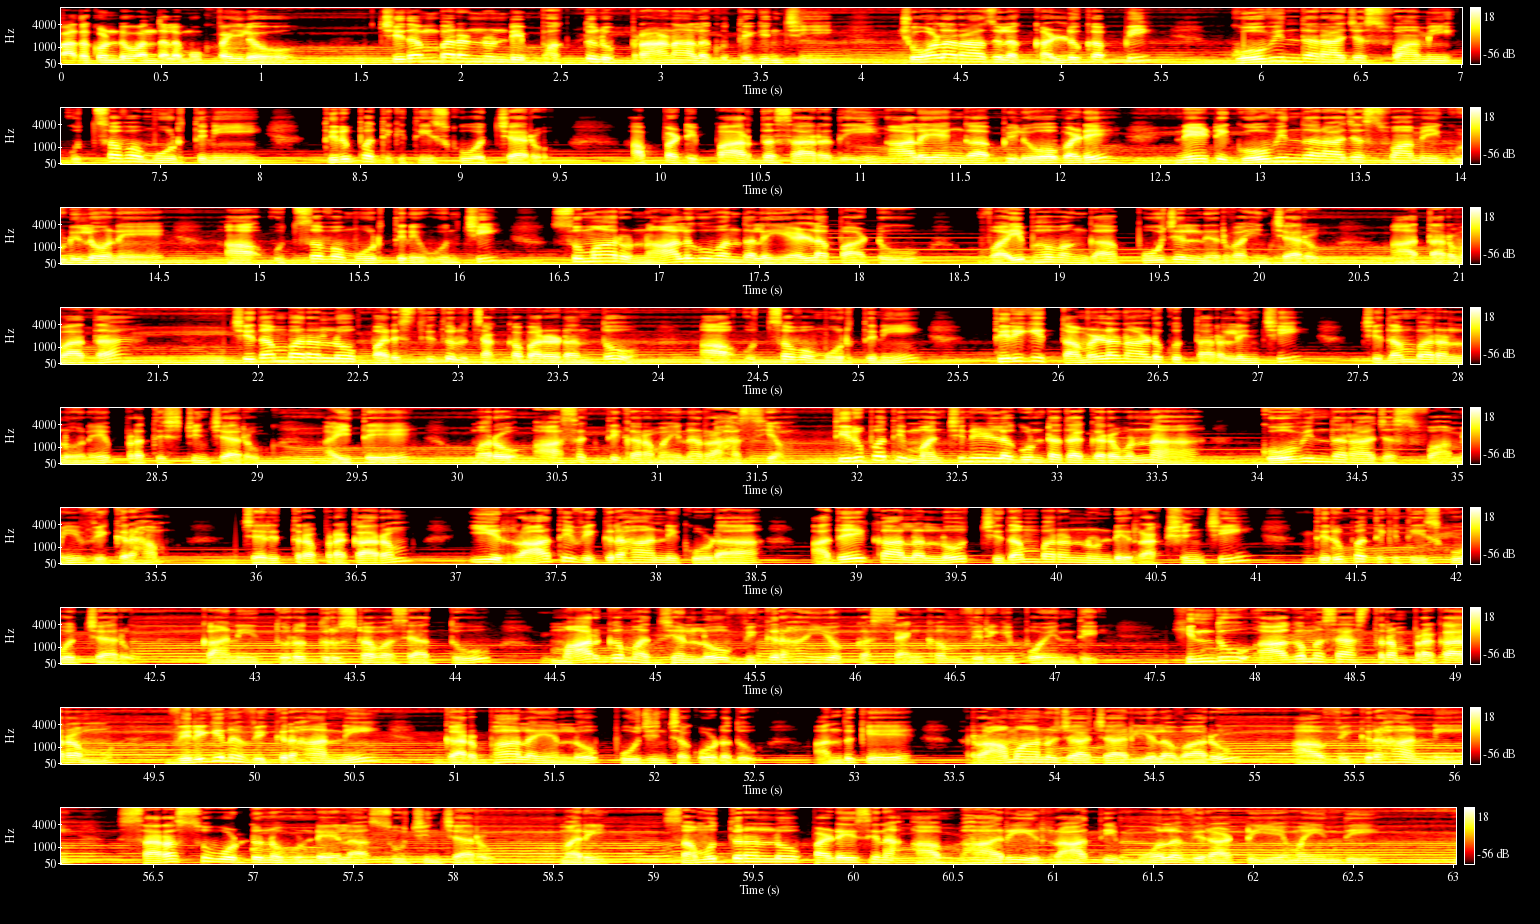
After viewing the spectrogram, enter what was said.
పదకొండు వందల ముప్పైలో చిదంబరం నుండి భక్తులు ప్రాణాలకు తెగించి చోళరాజుల కళ్ళు కప్పి గోవిందరాజస్వామి ఉత్సవమూర్తిని తిరుపతికి తీసుకువచ్చారు. అప్పటి పార్థసారథి ఆలయంగా పిలువబడే నేటి గోవిందరాజస్వామి గుడిలోనే ఆ ఉత్సవమూర్తిని ఉంచి సుమారు నాలుగు వందల ఏళ్ళపాటు వైభవంగా పూజలు నిర్వహించారు. ఆ తర్వాత చిదంబరంలో పరిస్థితులు చక్కబరడంతో ఆ ఉత్సవమూర్తిని తిరిగి తమిళనాడుకు తరలించి చిదంబరంలోనే ప్రతిష్ఠించారు. అయితే మరో ఆసక్తికరమైన రహస్యం. తిరుపతి మంచినీళ్ళ గుంట దగ్గర ఉన్న గోవిందరాజస్వామి విగ్రహం. చరిత్ర ప్రకారం ఈ రాతి విగ్రహాన్ని కూడా అదే కాలంలో చిదంబరం నుండి రక్షించి తిరుపతికి తీసుకువచ్చారు. కానీ దురదృష్టవశాత్తు మార్గమధ్యంలో విగ్రహం యొక్క శంఖం విరిగిపోయింది. హిందూ ఆగమశాస్త్రం ప్రకారం విరిగిన విగ్రహాన్ని గర్భాలయంలో పూజించకూడదు. అందుకే రామానుజాచార్యుల వారు ఆ విగ్రహాన్ని సరస్సు ఒడ్డున ఉండేలా సూచించారు. మరి సముద్రంలో పడేసిన ఆ భారీ రాతి మూల విరాట్టు ఏమైంది?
